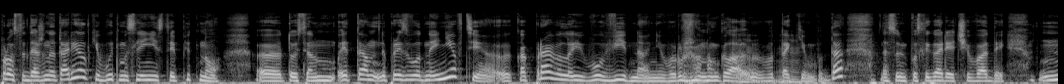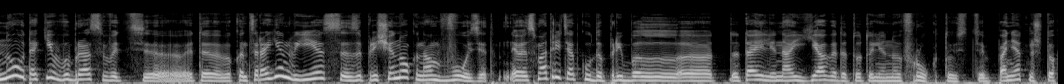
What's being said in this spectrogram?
просто даже на тарелке будет маслянистое пятно. Э, то есть это производные нефти, э, как правило, его видно невооруженным глазом, вот таким вот, да, особенно после горячей воды. Ну, такие выбрасывать, это канцероген в ЕС запрещено, к нам ввозят. Смотрите, откуда прибыл та или иная ягода, тот или иной фрукт. То есть понятно, что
